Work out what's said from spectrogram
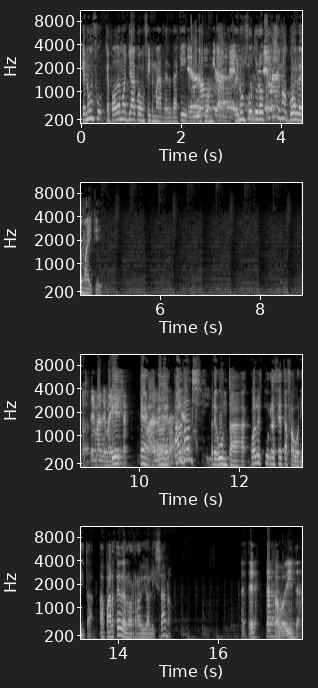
que, en un fu- que podemos ya confirmar desde aquí, desde no que en un futuro tema- próximo vuelve Mikey. Los temas de Mike Eh, Bien, eh, vida- Albans pregunta, ¿cuál es tu receta favorita? Aparte de los raviolis sanos. receta favorita.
